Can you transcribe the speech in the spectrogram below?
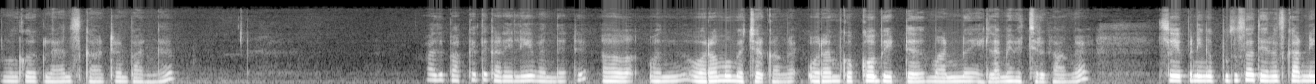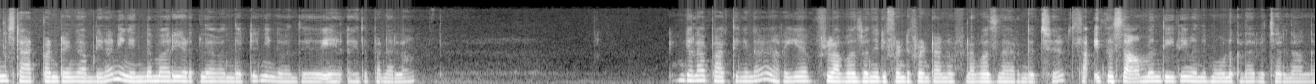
உங்களுக்கு ஒரு கிளான்ஸ் காட்டுறேன் பாருங்கள் அது பக்கத்து கடையிலே வந்துட்டு வந்து உரமும் வச்சுருக்காங்க. உரம் கொக்கோபெட்டு மண் எல்லாமே வச்சுருக்காங்க. ஸோ இப்போ நீங்கள் புதுசாக டெரஸ் கார்டனிங் ஸ்டார்ட் பண்ணுறீங்க அப்படின்னா நீங்கள் இந்த மாதிரி இடத்துல வந்துட்டு நீங்கள் வந்து இது பண்ணலாம். இங்கெல்லாம் பார்த்தீங்கன்னா நிறைய ஃப்ளவர்ஸ் வந்து டிஃப்ரெண்ட் டிஃப்ரெண்ட்டான ஃப்ளவர்ஸ்லாம் இருந்துச்சு. இது சாமந்திலே வந்து மூணு கலர் வச்சுருந்தாங்க.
